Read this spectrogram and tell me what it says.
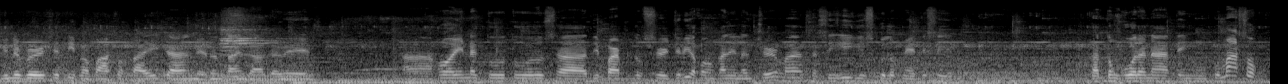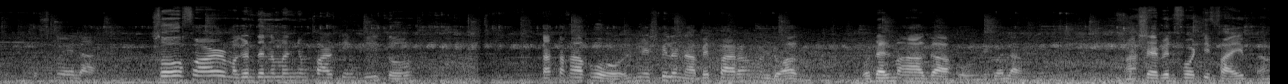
University, papasok tayo dyan, meron tayong gagawin. Uh, ako ay nagtuturo sa Department of Surgery, ako ang kanilang chairman sa CEU School of Medicine. Katungkulan nating pumasok sa eskwela. So far maganda naman yung parking dito tataka ko, yung eskwela na, bet parang ang luag. O dahil maaga ako, hindi ko alam. Uh, 7.45, ang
